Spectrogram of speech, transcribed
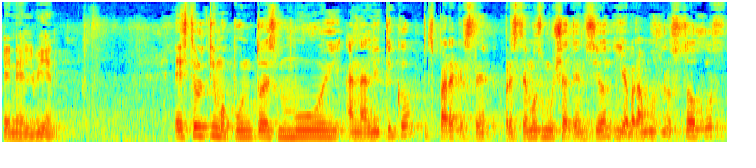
en el bien. Este último punto es muy analítico, es para que prestemos mucha atención y abramos los ojos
